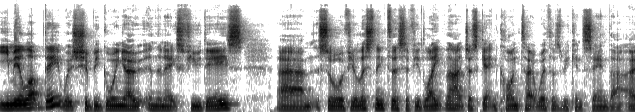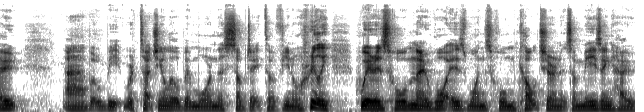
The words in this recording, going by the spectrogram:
email update, which should be going out in the next few days. Um, so if you're listening to this, if you'd like that, just get in contact with us. We can send that out. Uh, but we'll be we're touching a little bit more on this subject of you know really where is home now? What is one's home culture? And it's amazing how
